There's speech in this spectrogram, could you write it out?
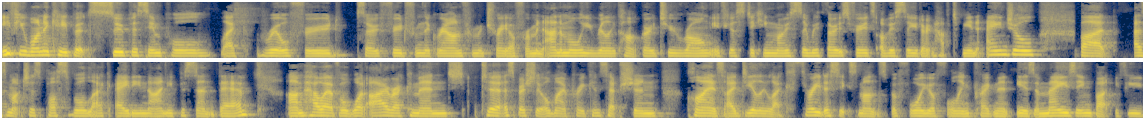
If you want to keep it super simple, like real food, so food from the ground, from a tree, or from an animal, you really can't go too wrong if you're sticking mostly with those foods. Obviously, you don't have to be an angel, but as much as possible, like 80, 90% there. Um, however, what I recommend to especially all my preconception clients, ideally like three to six months before you're falling pregnant is amazing. But if you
